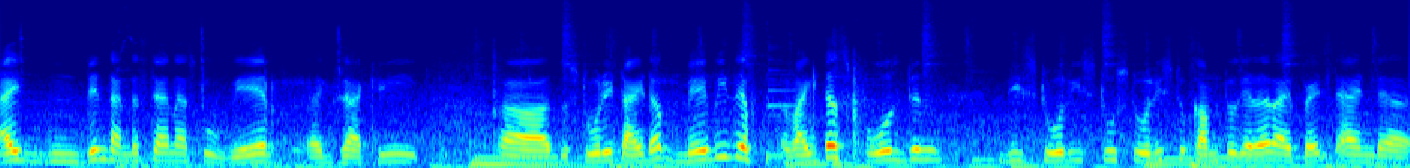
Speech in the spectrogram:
I didn't understand as to where exactly uh, the story tied up. Maybe the writers forced in these stories, two stories to come together. I felt, and uh,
